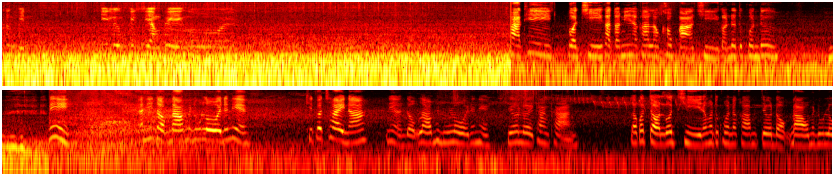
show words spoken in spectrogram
เครื่องบิน เมื่อกี้ลืมปิดเสียงเพลง โอ้ยค่ะที่ปว ดฉี่ค่ะ ตอนนี้นะคะ เราเข้าป่าฉี่ก่อนเด้อทุกคนเด้อ นี่ อันนี้ดอกดาวไม่รู้โรยนะเนี่ย คิดว่าใช่นะ เนี่ย ดอกดาวไม่รู้โรยนะเนี่ย เยอะเลยข้างทาง เราก็จอดรถฉี่นะคะทุกคนนะคะมาเจอดอกดาวไม่รู้โร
